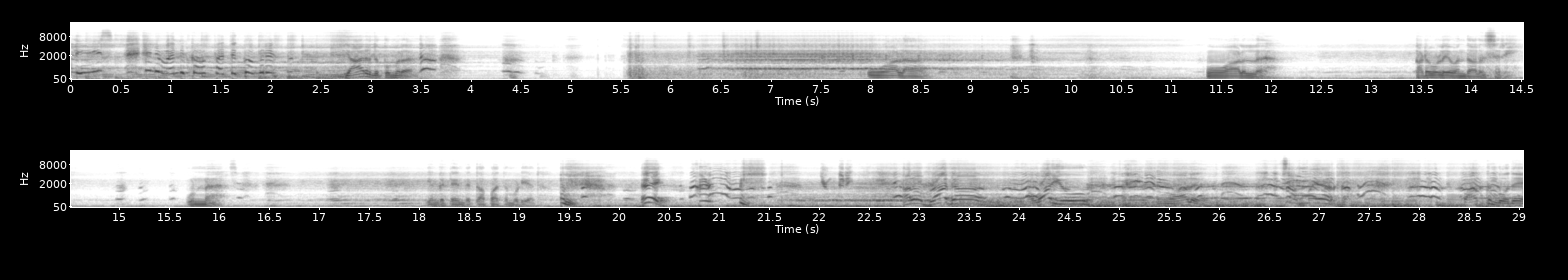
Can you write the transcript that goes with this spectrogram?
ப்ளீஸ் என்ன வந்து காப்பாத்து குமரன் யார் இது குமர? உன் ஆளா? உன் ஆள் இல்ல. கடவுளே வந்தாலும் சரி. உன்னை என்கிட்ட இருந்து காப்பாற்ற முடியாது. ஹலோ பிராதர் how உன் ஆளு. செம்மையா இருக்கான் பார்க்கும்போதே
